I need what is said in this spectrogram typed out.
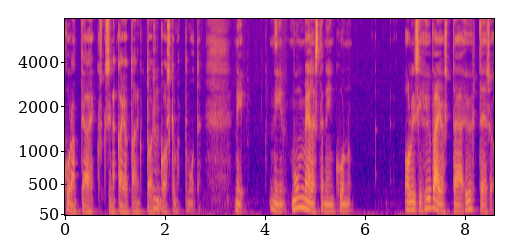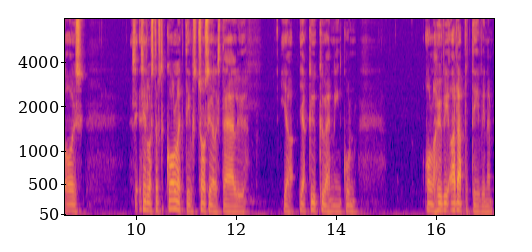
kurantti aihe, koska siinä kajotaan niin kuin toisen mm. koskemattomuuteen. Niin, niin mun mielestä niin kuin olisi hyvä, jos tämä yhteisö olisi silloin tämmöistä kollektiivista sosiaalista älyä ja, ja kykyä niin kuin olla hyvin adaptatiivinen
